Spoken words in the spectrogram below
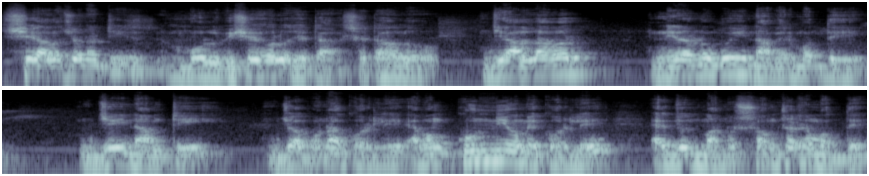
সে আলোচনাটির মূল বিষয় হলো যেটা, সেটা হলো যে আল্লাহর নিরানব্বই নামের মধ্যে যেই নামটি জপনা করলে এবং কোন নিয়মে করলে একজন মানুষ সংসারের মধ্যে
